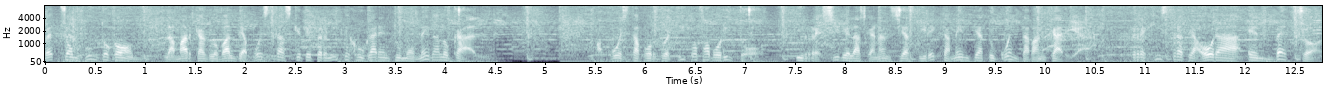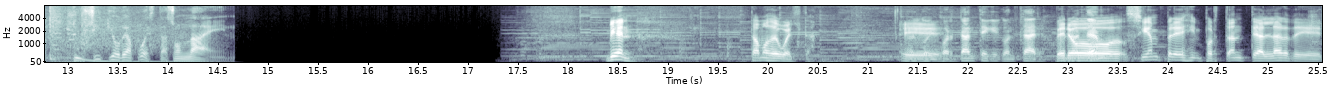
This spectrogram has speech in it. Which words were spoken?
Betson.com, la marca global de apuestas que te permite jugar en tu moneda local. Apuesta por tu equipo favorito y recibe las ganancias directamente a tu cuenta bancaria. Regístrate ahora en Betson, tu sitio de apuestas online. Bien, estamos de vuelta. Algo Eh, importante que contar. pero siempre es importante hablar de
